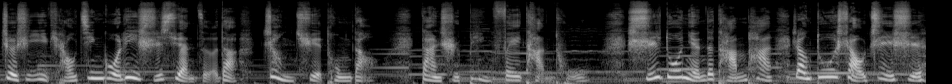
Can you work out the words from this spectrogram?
这是一条经过历史选择的正确通道，但是并非坦途。十多年的谈判，让多少志士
